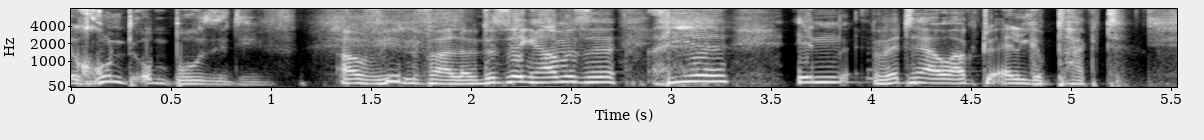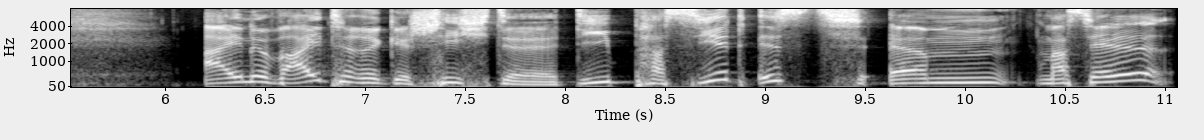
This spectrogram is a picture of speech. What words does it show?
Rundum positiv. Auf jeden Fall. Und deswegen haben wir sie hier in Wetterau aktuell gepackt. Eine weitere Geschichte, die passiert ist, ähm, Marcel,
